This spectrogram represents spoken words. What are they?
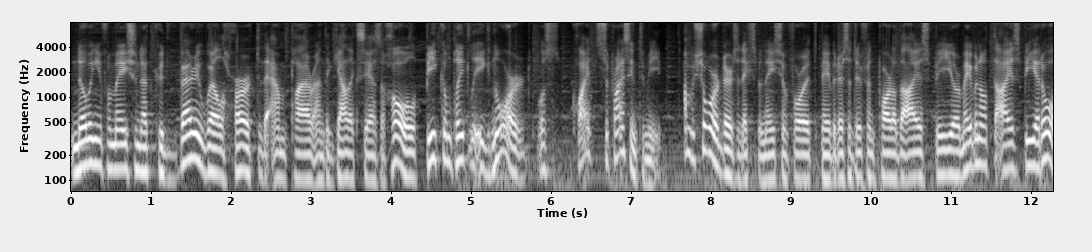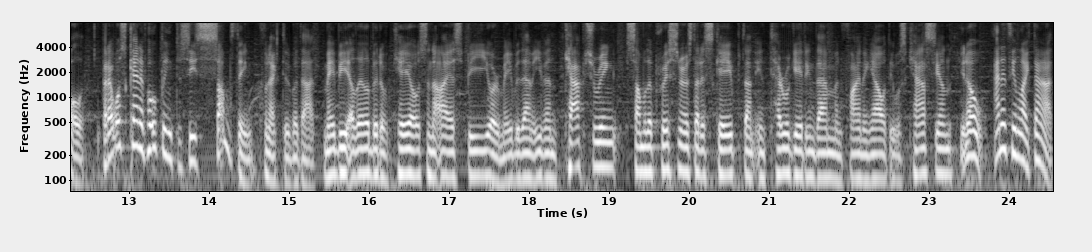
knowing information that could very well hurt the Empire and the galaxy as a whole, be completely ignored was quite surprising to me. I'm sure there's an explanation for it, maybe there's a different part of the ISB or maybe not the ISB at all, but I was kind of hoping to see something connected with that. Maybe a little bit of chaos in the ISB or maybe them even capturing some of the prisoners that escaped and interrogating them and finding out it was Cassian. You know, anything like that.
